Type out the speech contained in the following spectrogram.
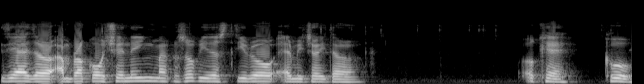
there is the Umbraco training Microsoft Visual Studio administrator okay cool.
